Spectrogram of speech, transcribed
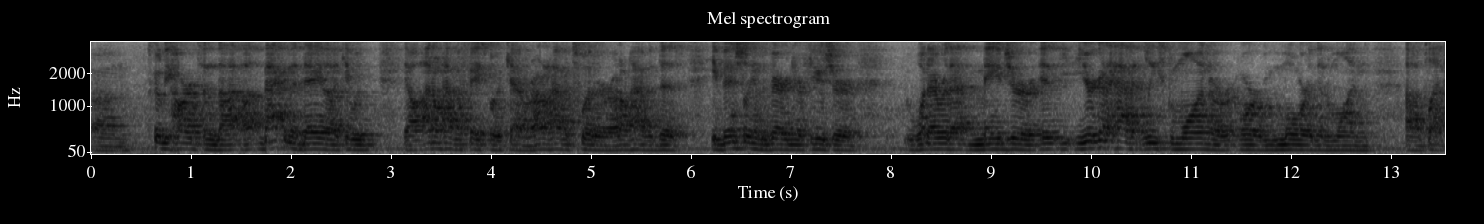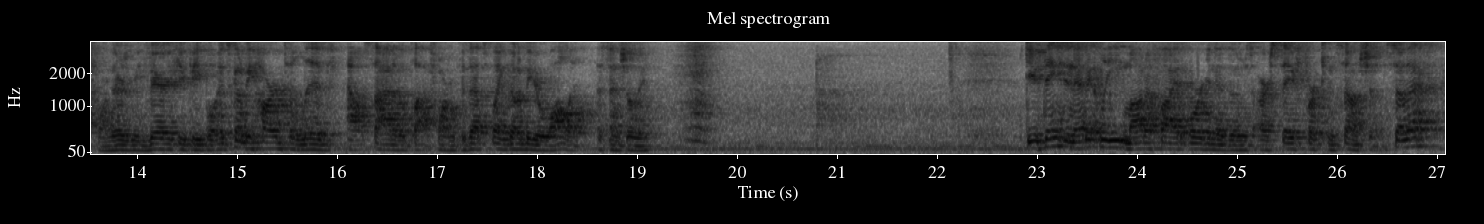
Um, it's going to be hard to not. Uh, back in the day, like it would, you know, I don't have a Facebook account, or I don't have a Twitter, or I don't have a this. Eventually, in the very near future, whatever that major, it, you're going to have at least one or, or more than one uh, platform. There's going to be very few people. It's going to be hard to live outside of a platform because that's like going to be your wallet essentially. Do you think genetically modified organisms are safe for consumption? So that's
